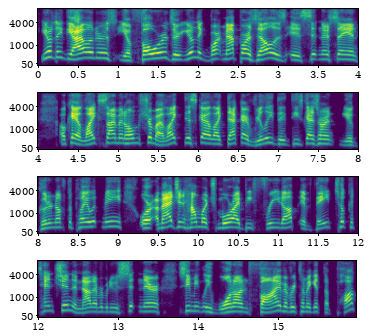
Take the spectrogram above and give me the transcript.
You don't think the Islanders, you know, forwards, or you don't think Bar- Matt Barzal is, is sitting there saying, okay, I like Simon Holmstrom. I like this guy. I like that guy. Really? these guys aren't you know, good enough to play with me? Or imagine how much more I'd be freed up if they took attention and not everybody was sitting there seemingly one on five every time I get the puck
